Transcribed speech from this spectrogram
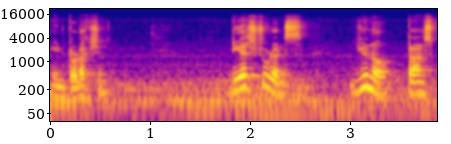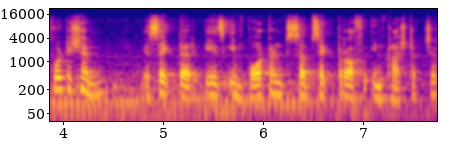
Introduction. Dear students, you know transportation sector is important subsector of infrastructure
